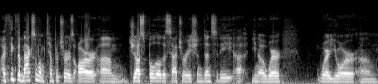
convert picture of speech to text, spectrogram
I think the maximum temperatures are um, just below the saturation density. Uh, you know where where you're um,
